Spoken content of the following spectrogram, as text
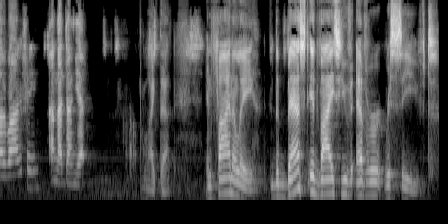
autobiography. I'm not done yet. like that. And finally, the best advice you've ever received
